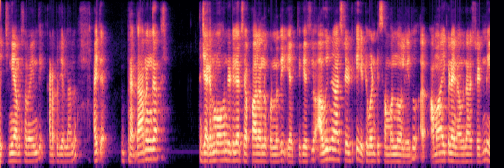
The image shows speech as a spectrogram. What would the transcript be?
చర్చనీయాంశమైంది కడప జిల్లాలో. అయితే ప్రధానంగా జగన్మోహన్ రెడ్డి గారు చెప్పాలనుకున్నది ఎత్తి కేసులో అవినాష్ రెడ్డికి ఎటువంటి సంబంధం లేదు. అమాయకుడైన అవినాష్ రెడ్డిని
